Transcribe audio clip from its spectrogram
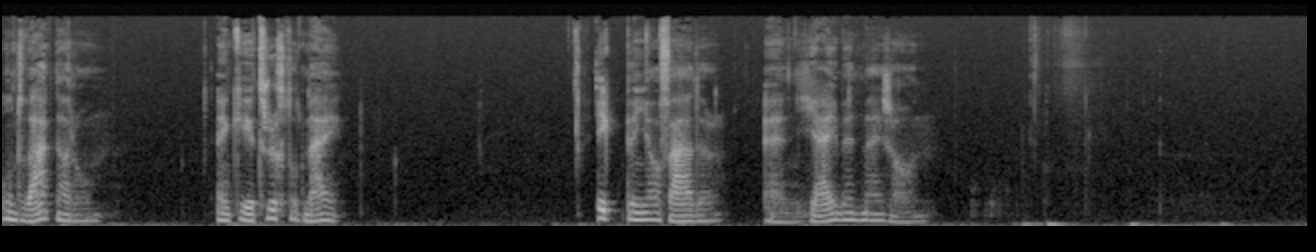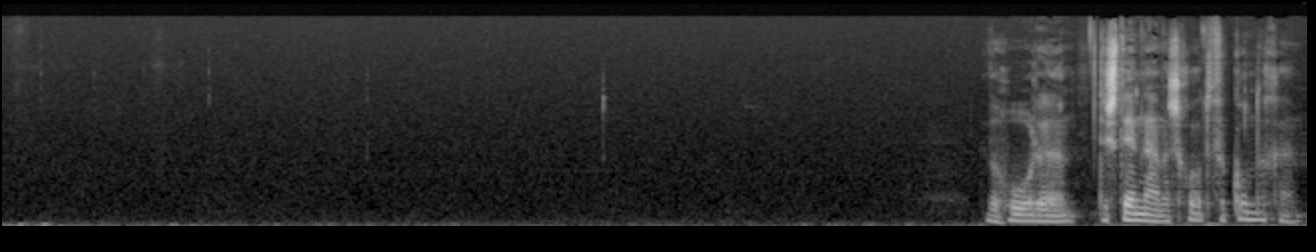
Ontwaak daarom en keer terug tot mij. Ik ben jouw vader en jij bent mijn zoon. We horen de stem namens God verkondigen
